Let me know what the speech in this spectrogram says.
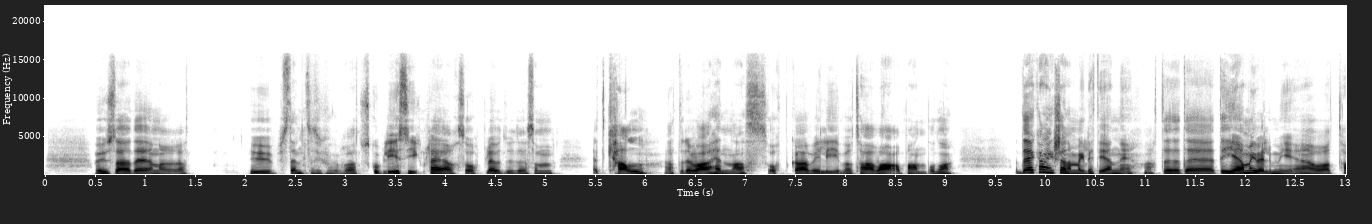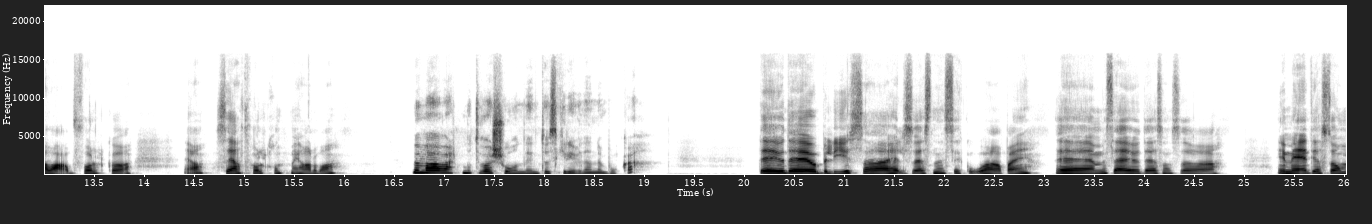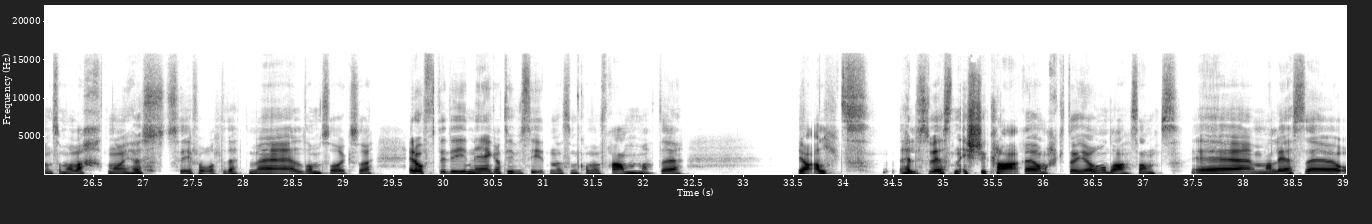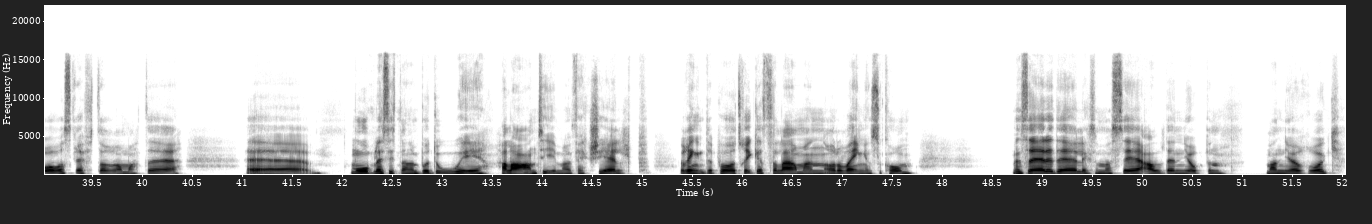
Og hun sa det når hun bestemte seg for at hun skulle bli sykepleier, så opplevde hun det som et kall, at det var hennes oppgave i livet å ta vare på andre, da. Det kan jeg kjenne meg litt igjen i, at det, det, det gir meg veldig mye å ta vare på folk og ja, se at folk rundt meg har det bra. Men hva har vært motivasjonen din til å skrive denne boka? Det er jo det å belyse helsevesenet sitt gode arbeid. Eh, vi ser jo det sånn som i mediestormen som har vært nå i høst i forhold til dette med eldreomsorg, så er det ofte de negative sidene som kommer fram, at det, ja, alt helsevesenet ikke klarer å makter å gjøre, da, sant. Eh, man leser overskrifter om at eh, mor ble sittende på do i halvannen time og fikk ikke hjelp. Hun ringte på trygghetsalarmen, og det var ingen som kom. Men så er det det liksom å se all den jobben man gjør òg.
